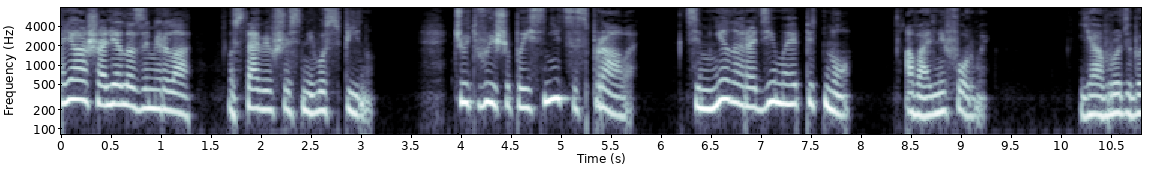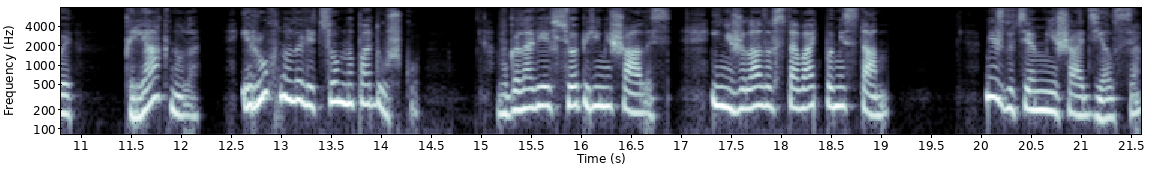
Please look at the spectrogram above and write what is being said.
а я ошалела замерла, уставившись на его спину. Чуть выше поясницы справа темнело родимое пятно овальной формы. Я вроде бы крякнула и рухнула лицом на подушку. В голове все перемешалось и не желала вставать по местам. Между тем Миша оделся,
